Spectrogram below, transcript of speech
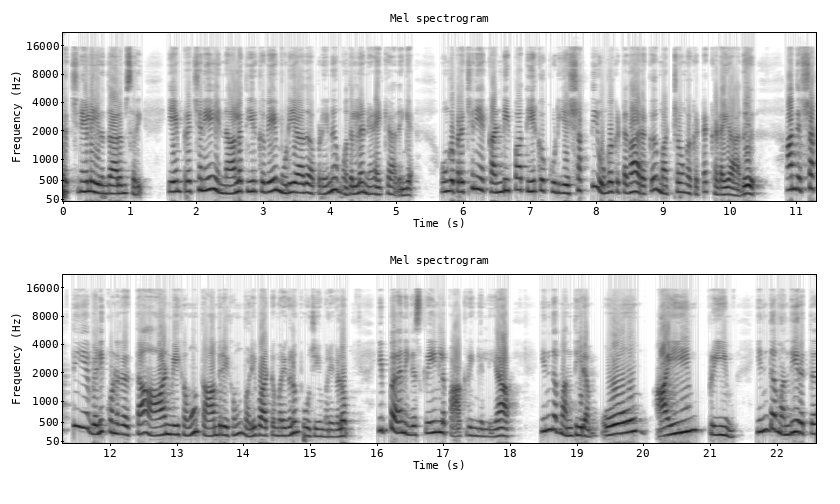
பிரச்சனையில இருந்தாலும் சரி என் பிரச்சனையை என்னால தீர்க்கவே முடியாது அப்படின்னு முதல்ல நினைக்காதீங்க. உங்க பிரச்சனையை கண்டிப்பா தீர்க்கக்கூடிய சக்தி உங்ககிட்ட தான் இருக்கு மற்றவங்க கிட்ட கிடையாது. அந்த சக்தியை வெளிக்கொணர்றது தான் ஆன்மீகமும் தாந்திரிகமும் வழிபாட்டு முறைகளும் பூஜை முறைகளும். இப்ப நீங்க ஸ்கிரீன்ல பாக்குறீங்க இல்லையா? இந்த மந்திரம் ஓம் ஐம் ப்ரீம். இந்த மந்திரத்தை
